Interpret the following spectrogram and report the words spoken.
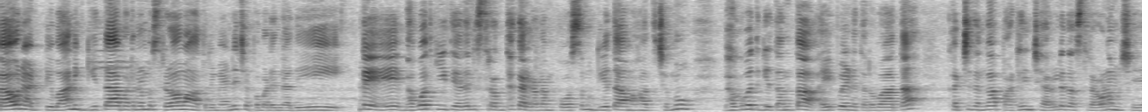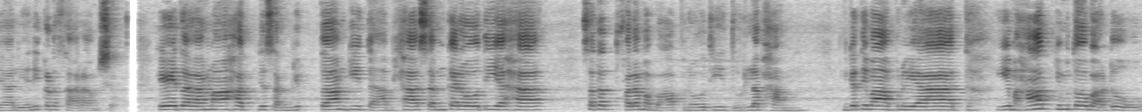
కావున అట్టి వాని గీతా పఠనము శ్రమ మాత్రమే అని చెప్పబడినది. అంటే భగవద్గీత ఏదైనా శ్రద్ధ కలగడం కోసం గీతా మహత్యము భగవద్గీత అంతా అయిపోయిన తర్వాత ఖచ్చితంగా పఠించాలి లేదా శ్రవణం చేయాలి అని ఇక్కడ సారాంశం. ఏతాన్మాహాత్మ్య సంయుక్తాం గీతాభ్యాసం కరోతి యహ. సతత్ఫలమవాప్నోతి దుర్లభం. గతిమాప్నుయాత్. ఈ మహాత్మ్యంతో పాటు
